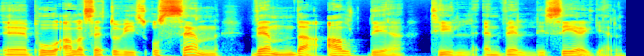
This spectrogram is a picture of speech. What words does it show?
eh, på alla sätt och vis och sen vända allt det till en väldig seger.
